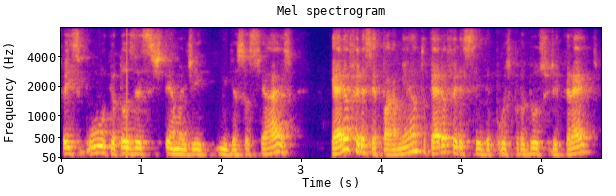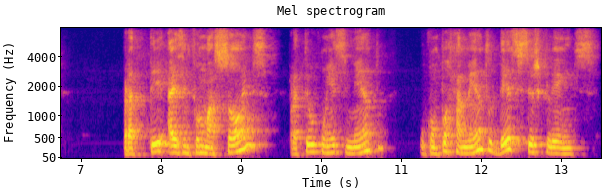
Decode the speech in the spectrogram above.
Facebook, ou todos esses sistemas de mídias sociais, querem oferecer pagamento, querem oferecer depois produtos de crédito, para ter as informações, para ter o conhecimento, o comportamento desses seus clientes,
